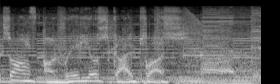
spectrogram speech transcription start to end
my song on Radio Sky Plus.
